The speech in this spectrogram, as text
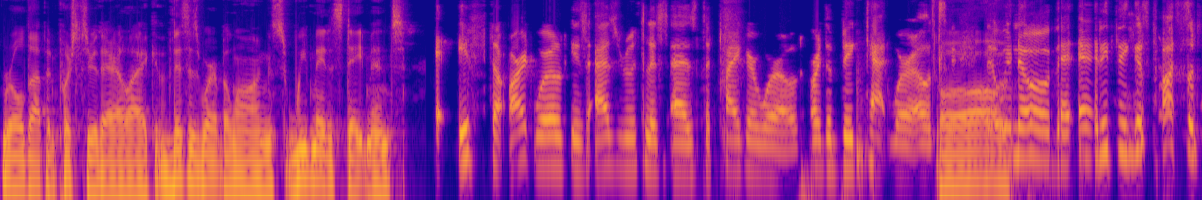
rolled up and pushed through there. Like, this is where it belongs. We've made a statement. If the art world is as ruthless as the tiger world or the big cat world, oh. then Oh, we know that anything is possible.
